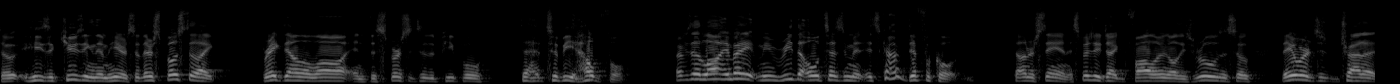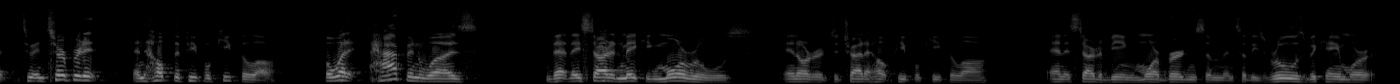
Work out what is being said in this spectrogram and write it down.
So he's accusing them here. So they're supposed to like break down the law and disperse it to the people to, to be helpful. Right? The law, anybody, I mean, read the Old Testament, it's kind of difficult to understand, especially like following all these rules. And so they were to try to, to interpret it and help the people keep the law. But what happened was that they started making more rules in order to try to help people keep the law. And it started being more burdensome. And so these rules became more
